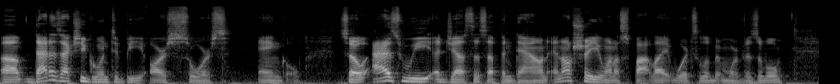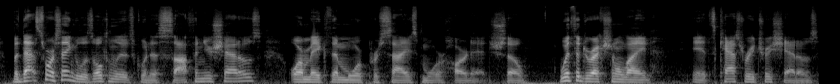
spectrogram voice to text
Uh, that is actually going to be our source angle. So as we adjust this up and down, and I'll show you on a spotlight where it's a little bit more visible, but that source angle is ultimately what's going to soften your shadows or make them more precise, more hard edge. So with the directional light, it's cast ray trace shadows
